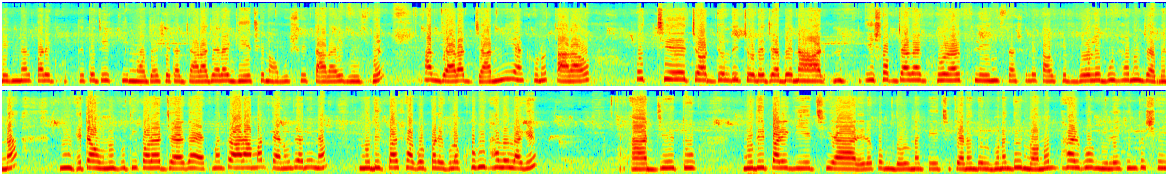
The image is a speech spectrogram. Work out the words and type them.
মেঘনার পাড়ে ঘুরতে তো যে কি মজা, সেটা যারা যারা গিয়েছেন অবশ্যই তারাই বুঝবেন। আর যারা যাননি এখনও তারাও হচ্ছে চট জলদি চলে যাবেন, আর এসব জায়গায় ঘোরার ফিলিংস আসলে কাউকে বলে বোঝানো যাবে না। এটা অনুভূতি করার জায়গা একমাত্র। আর আমার কেন জানি না, নদীর পাড়, সাগর পাড় এগুলো খুবই ভালো লাগে। আর যেহেতু নদীর পাড়ে গিয়েছি আর এরকম দোলনা পেয়েছি, কেন দুলবো না? দুই ননদ ভাই বোন মিলে কিন্তু সেই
